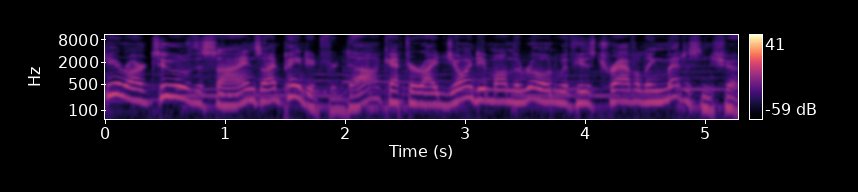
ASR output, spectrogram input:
Here are two of the signs I painted for Doc after I joined him on the road with his traveling medicine show.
